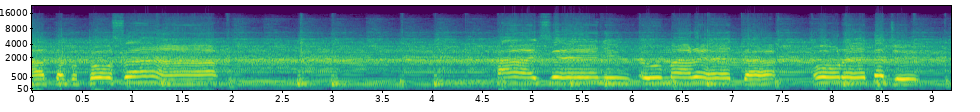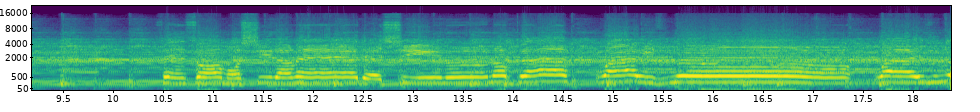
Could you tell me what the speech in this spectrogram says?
あったことさ。敗戦に生まれた。俺たち戦争も知らねえで死ぬのか？Why is no Why is no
